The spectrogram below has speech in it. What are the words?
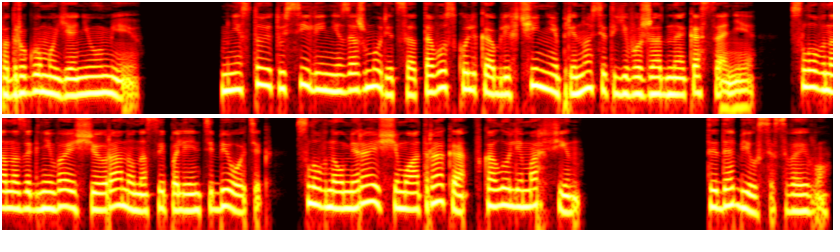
По-другому я не умею». Мне стоит усилий не зажмуриться от того, сколько облегчения приносит его жадное касание. Словно на загнивающую рану насыпали антибиотик, словно умирающему от рака вкололи морфин. Ты добился своего.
